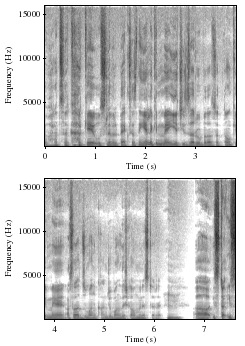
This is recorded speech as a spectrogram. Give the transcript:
भारत सरकार के उस लेवल पे एक्सेस नहीं है लेकिन मैं ये चीज़ ज़रूर बता सकता हूँ कि मैं असद जुमान खान जो बांग्लादेश का होम मिनिस्टर है हम्म। इस इस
